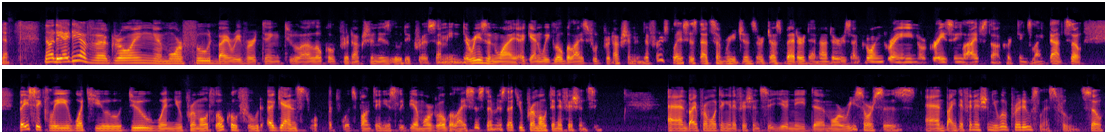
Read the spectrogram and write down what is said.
Yeah. Now, the idea of uh, growing uh, more food by reverting to uh, local production is ludicrous. I mean, the reason why, again, we globalize food production in the first place is that some regions are just better than others at growing grain or grazing livestock or things like that. So, basically, what you do when you promote local food against what would spontaneously be a more globalized system is that you promote inefficiency. And by promoting inefficiency, you need uh, more resources, and by definition, you will produce less food. So,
